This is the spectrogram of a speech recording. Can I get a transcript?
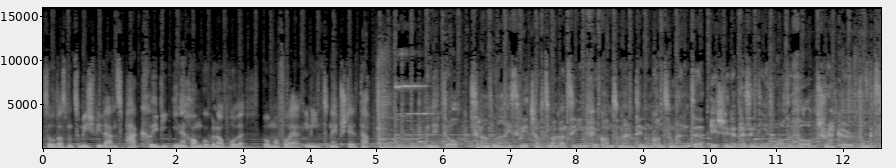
so dass man zum Beispiel das Päckchen bei ihnen kann abholen, wo man vorher im Internet bestellt hat. Netto, das Radio 1 Wirtschaftsmagazin für Konsumentinnen und Konsumenten, ist Ihnen präsentiert worden von Tracker.ch.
